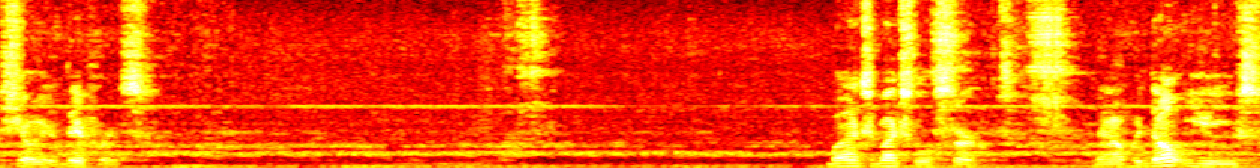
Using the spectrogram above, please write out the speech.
to show you the difference. Bunch, bunch of little circles. Now, if we don't use,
